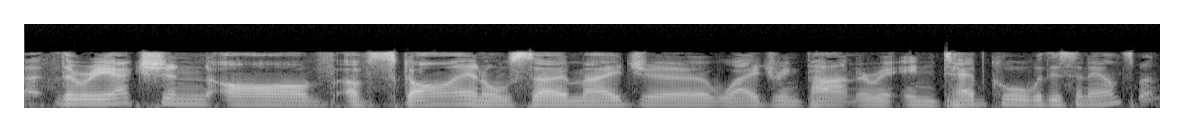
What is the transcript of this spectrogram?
Uh, the reaction of, of Sky and also major wagering partner in Tabcorp with this announcement?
